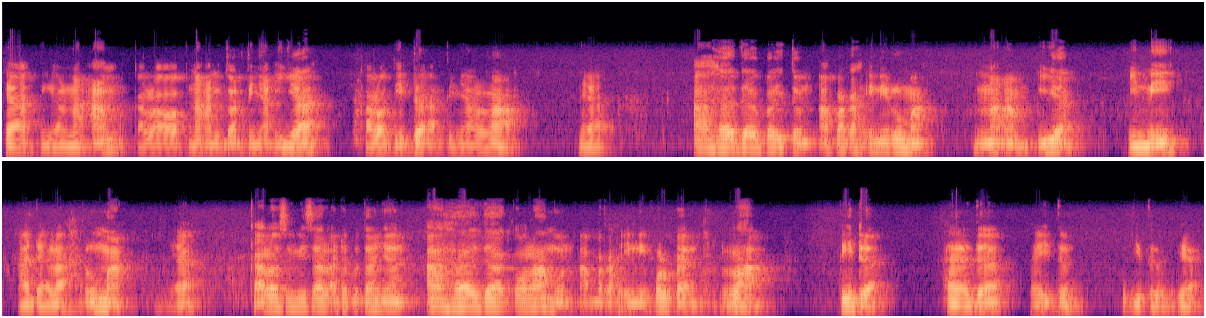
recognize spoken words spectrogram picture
Ya, tinggal naam. Kalau naam itu artinya iya, kalau tidak artinya la. Ya. Ahada baitun, apakah ini rumah? Naam, iya. Ini adalah rumah, ya. Kalau semisal ada pertanyaan ahada kolamun, apakah ini pulpen? La, tidak. Hada baitun. Begitu ya.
